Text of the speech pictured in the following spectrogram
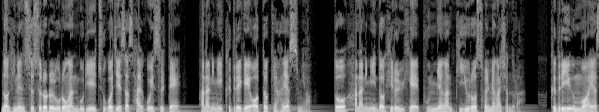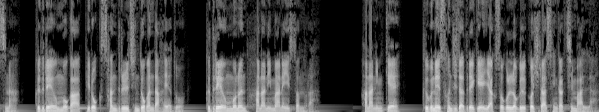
너희는 스스로를 우롱한 무리의 주거지에서 살고 있을 때 하나님이 그들에게 어떻게 하였으며 또 하나님이 너희를 위해 분명한 비유로 설명하셨노라. 그들이 음모하였으나 그들의 음모가 비록 산들을 진동한다 하여도 그들의 음모는 하나님 안에 있었노라. 하나님께 그분의 선지자들에게 약속을 어길 것이라 생각지 말라.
